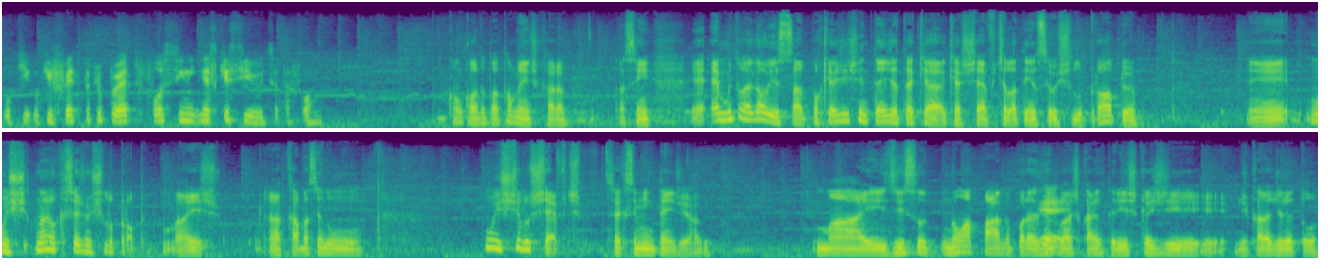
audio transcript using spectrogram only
o que, o que fez para que o projeto fosse inesquecível, de certa forma. Concordo totalmente, cara. Assim, é, é, muito legal isso, sabe? Porque a gente entende até que a, que a Shaft ela tem o seu estilo próprio. É, um, não é que seja um estilo próprio, mas acaba sendo um, um estilo Shaft, se é que você me entende, Iago. Mas isso não apaga, por exemplo, é. as características de, de cada diretor.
